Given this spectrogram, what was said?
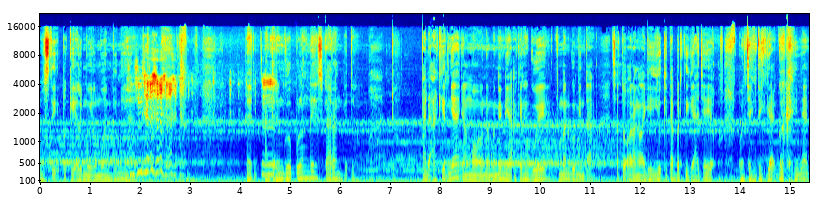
Mesti pakai ilmu-ilmuan gini ya. Eh anterin gue pulang deh sekarang gitu. Waduh. Pada akhirnya yang mau nemenin ya akhirnya gue cuman gue minta satu orang lagi yuk kita bertiga aja yuk. Bonceng tiga gue kayaknya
